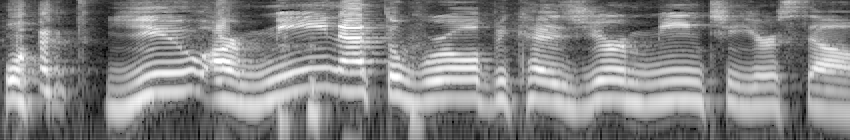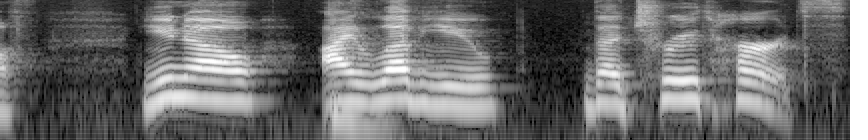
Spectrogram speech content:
What? You are mean at the world because you're mean to yourself. You know, I love you. The truth hurts.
